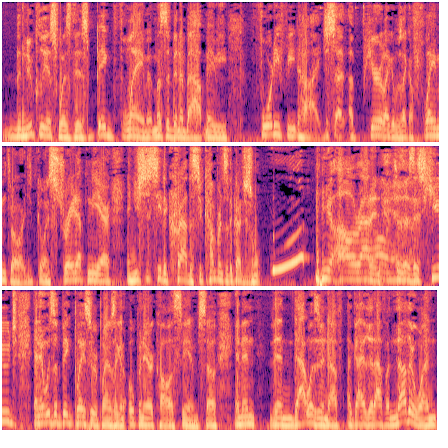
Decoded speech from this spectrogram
the nucleus was this big flame. It must have been about maybe 40 feet high, just a, a pure, like it was like a flamethrower, just going straight up in the air, and you just see the crowd, the circumference of the crowd just went whoop, all around it. Oh, so there's this huge, and it was a big place we were playing. It was like an open air coliseum. So, and then then that wasn't enough. A guy lit off another one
